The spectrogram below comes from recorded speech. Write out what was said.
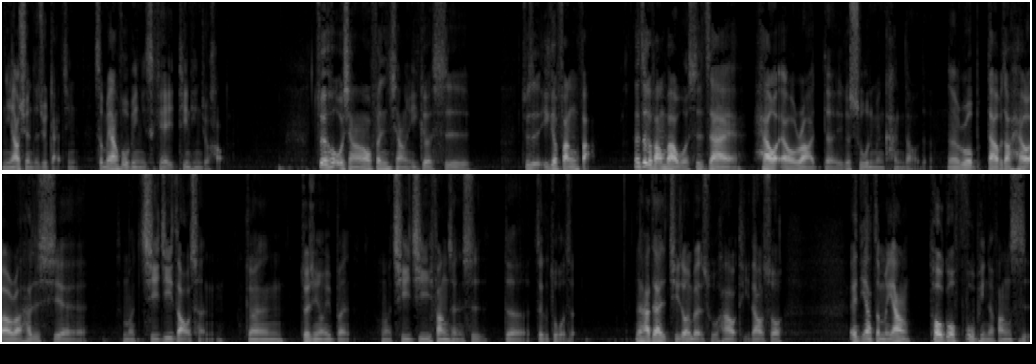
你要选择去改进，什么样负评你是可以听听就好的。最后，我想要分享一个是，是就是一个方法。那这个方法我是在 Hal Elrod 的一个书里面看到的。那如果大家不知道 Hal Elrod，他是写什么《奇迹早晨》跟最近有一本什么《奇迹方程式》的这个作者。那他在其中一本书，他有提到说，哎，你要怎么样透过负评的方式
